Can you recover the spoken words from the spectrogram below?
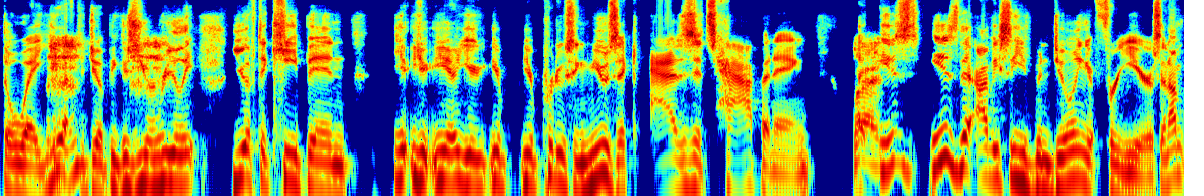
the way you mm-hmm. have to do it because you mm-hmm. really you have to keep in you, you, you, you're, you're producing music as it's happening. Right. Is is there obviously you've been doing it for years, and I'm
